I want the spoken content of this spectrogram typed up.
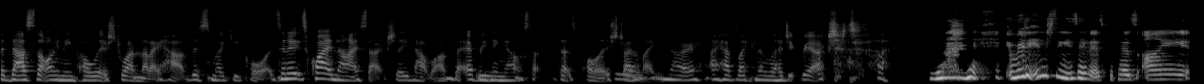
but that's the only polished one that I have, the smoky quartz. And it's quite nice actually, that one. But mm. everything else that, that's polished, yeah. I'm like, no, I have like an allergic reaction to that. really interesting you say this because I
